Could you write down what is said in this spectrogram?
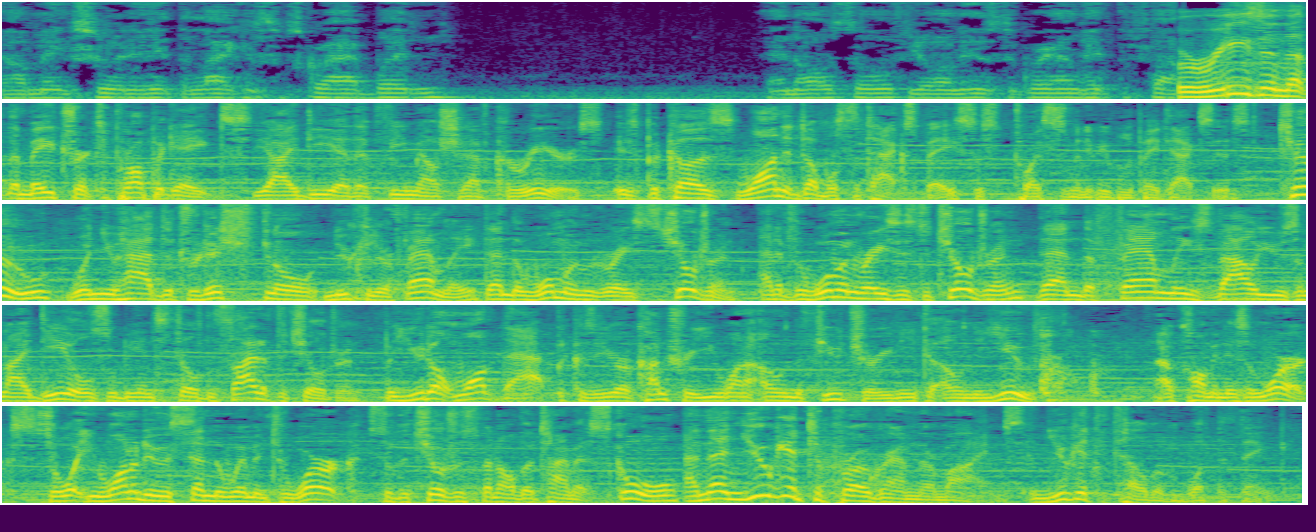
Uh, make sure to hit the like and subscribe button. And also, if you're on Instagram, hit the follow. The reason that the Matrix propagates the idea that females should have careers is because one, it doubles the tax base, there's twice as many people to pay taxes. Two, when you had the traditional nuclear family, then the woman would raise children. And if the woman raises the children, then the family's values and ideals will be instilled inside of the children. But you don't want that because of your country, you want to own the future, you need to own the youth how communism works. So what you want to do is send the women to work so the children spend all their time at school, and then you get to program their minds, and you get to tell them what to think.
